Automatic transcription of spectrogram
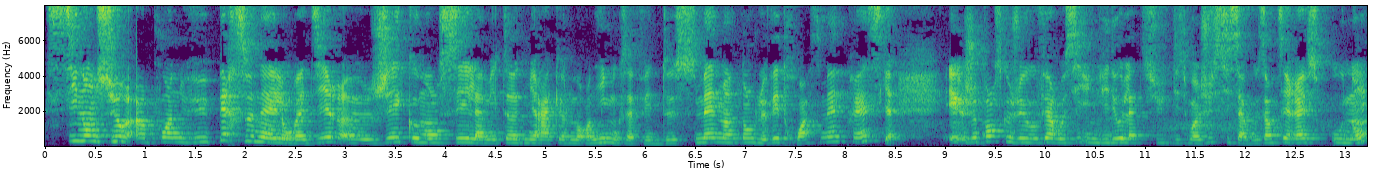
Sinon sur un point de vue personnel on va dire euh, j'ai commencé la méthode Miracle Morning donc ça fait deux semaines maintenant que je le fais, trois semaines presque et je pense que je vais vous faire aussi une vidéo là-dessus. Dites-moi juste si ça vous intéresse ou non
